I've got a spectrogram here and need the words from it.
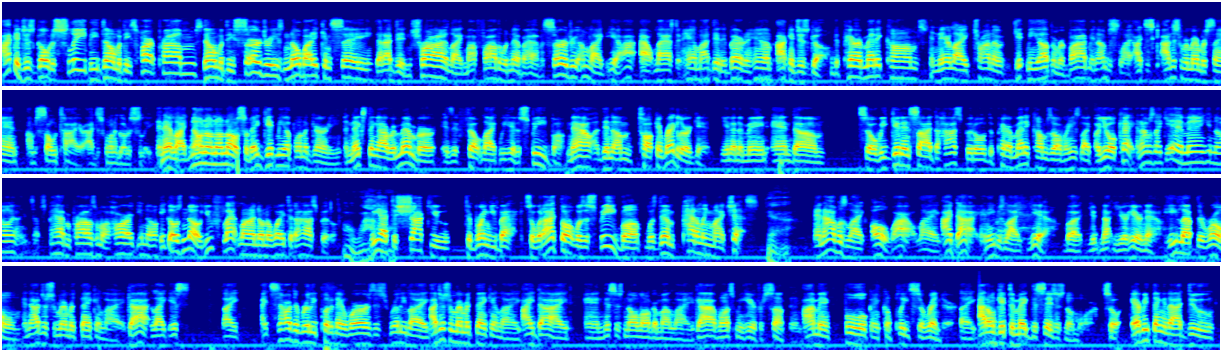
I could just go to sleep, be done with these heart problems, done with these surgeries. Nobody can say that I didn't try. Like my father would never have a surgery. I'm like, yeah, I outlasted him. I did it better than him. I can just go. The paramedic comes and they're like trying to get me up and revive me. And I'm just like, I just, I just remember saying, I'm so tired. I just want to go to sleep. And they're like, no, no, no, no. So they get me up on the gurney. The next thing I remember is it felt like we hit a speed bump. Now, then I'm talking regular again. You know what I mean? And, um, so we get inside the hospital. The paramedic comes over. He's like, "Are you okay?" And I was like, "Yeah, man. You know, I've been having problems with my heart. You know." He goes, "No, you flatlined on the way to the hospital. oh wow. We had to shock you to bring you back." So what I thought was a speed bump was them paddling my chest. Yeah. And I was like, "Oh wow, like I died." And he was like, "Yeah, but you're not. You're here now." He left the room, and I just remember thinking, like, God, like it's like it's hard to really put it in words. It's really like I just remember thinking, like, I died, and this is no longer my life. God wants me here for something. I'm in full and complete surrender. Like I don't get to make decisions no more. So everything that I do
